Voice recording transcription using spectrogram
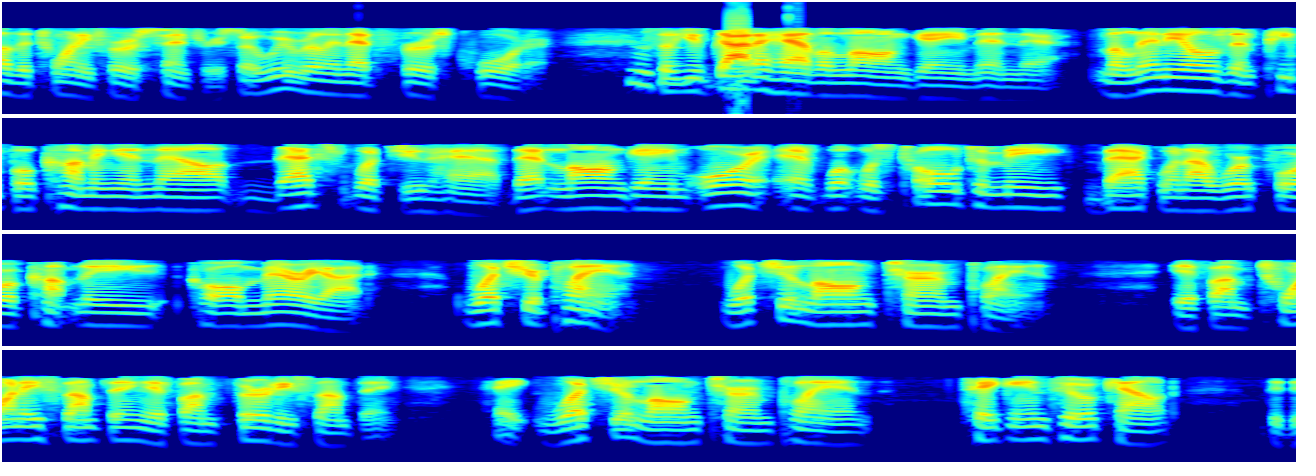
of the 21st century. So we're really in that first quarter. So Mhm. you've got to have a long game in there. Millennials and people coming in now, that's what you have, that long game. Or at what was told to me back when I worked for a company called Marriott, what's your plan? What's your long term plan? If I'm 20 something, if I'm 30 something, hey, what's your long term plan? Taking into account the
